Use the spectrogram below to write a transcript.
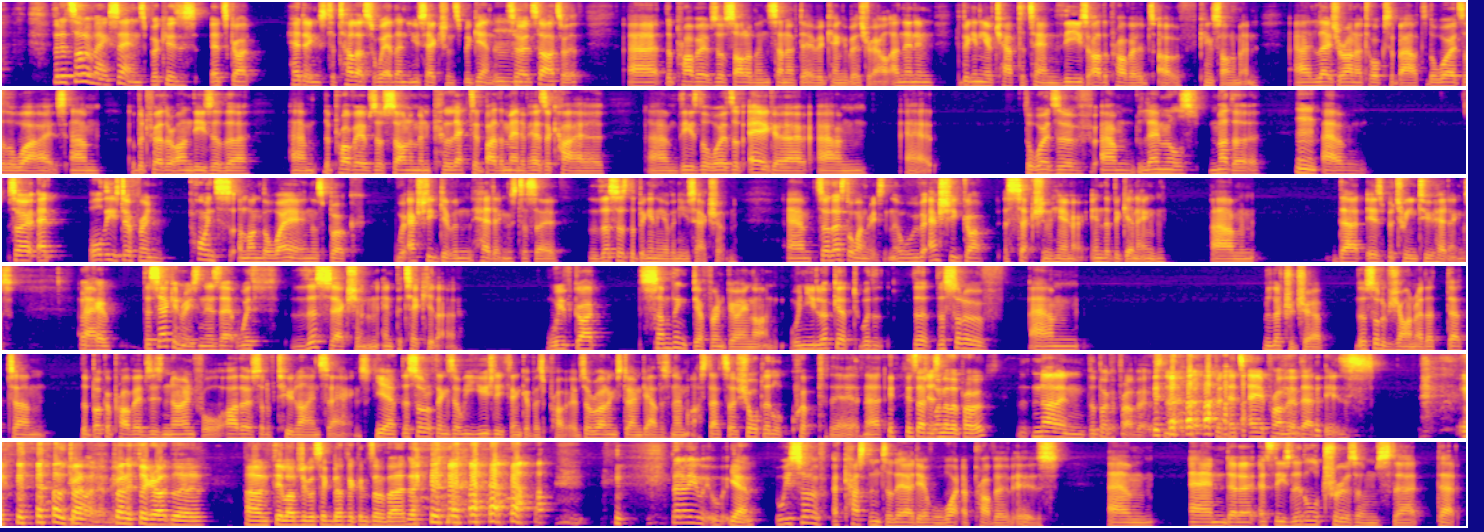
But it sort of makes sense because it's got headings to tell us where the new sections begin. So it starts with uh, the Proverbs of Solomon, son of David, king of Israel. And then in the beginning of chapter 10, these are the Proverbs of King Solomon. Uh, later on, it talks about the words of the wise. Um, a bit further on, these are the um, the Proverbs of Solomon collected by the men of Hezekiah. Um, these are the words of Agur, um, uh, the words of um, Lemuel's mother. Um, so at all these different points along the way in this book, we're actually given headings to say this is the beginning of a new section. Um, so that's the one reason. We've actually got a section here in the beginning um, that is between two headings. Okay. Uh, the second reason is that with this section in particular, we've got something different going on. When you look at with the the sort of um, literature, the sort of genre that that um, the Book of Proverbs is known for are those sort of two line sayings. Yeah. The sort of things that we usually think of as proverbs. A rolling stone gathers no moss. That's a short little quip there. That Is that just- one of the proverbs? not in the Book of Proverbs, no, but, but it's a proverb that is I was trying, I mean. trying to figure out the um, theological significance of that. But I mean, we, we- Yeah. we're sort of accustomed to the idea of what a proverb is, um, and uh, it's these little truisms that that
